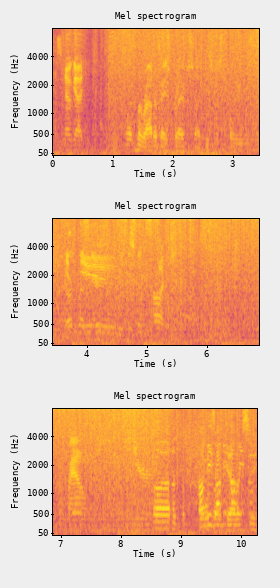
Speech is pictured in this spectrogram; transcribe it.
That's no good. What's the router base bridge? So he's just fully. It is touch around here. Uh, zombie, zombie, Galaxy. zombie.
